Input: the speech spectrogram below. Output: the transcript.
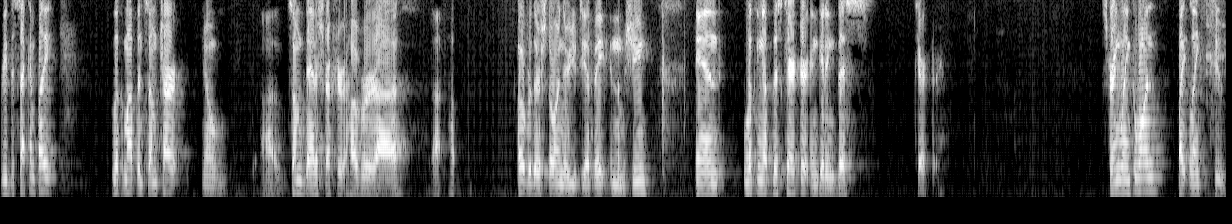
read the second byte, look them up in some chart, you know, uh, some data structure, however, uh, uh, however they're storing their UTF-8 in the machine, and looking up this character and getting this character. String length 1, byte length 2.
